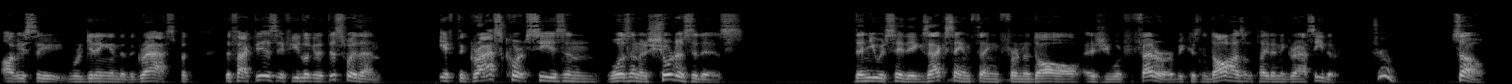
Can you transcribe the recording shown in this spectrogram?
Obviously, we're getting into the grass, but the fact is, if you look at it this way, then if the grass court season wasn't as short as it is, then you would say the exact same thing for Nadal as you would for Federer because Nadal hasn't played any grass either. True. So,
